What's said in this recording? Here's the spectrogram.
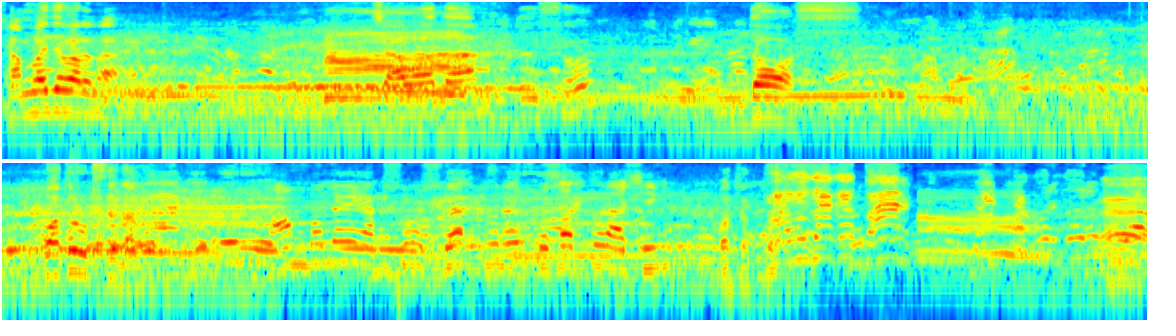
সামলাইতে পারে না। চাওয়া দাম দুশো দশ। কত উঠছে দাম? দাম বলে একশো ছিয়াত্তর পঁচাত্তর আশি। পঁচাত্তর। হ্যাঁ।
